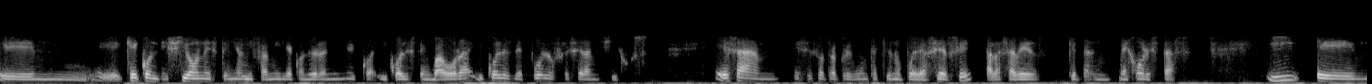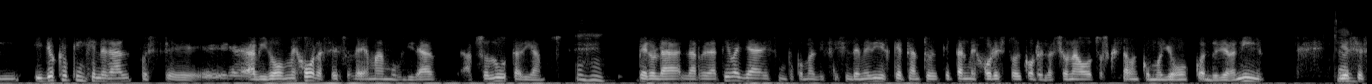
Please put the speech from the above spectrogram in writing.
Eh, qué condiciones tenía mi familia cuando era niño y, cua- y cuáles tengo ahora y cuáles le puedo ofrecer a mis hijos. Esa, esa es otra pregunta que uno puede hacerse para saber qué tan mejor estás. Y, eh, y yo creo que en general, pues, eh, ha habido mejoras, eso le llama movilidad absoluta, digamos pero la, la relativa ya es un poco más difícil de medir qué tanto qué tan mejor estoy con relación a otros que estaban como yo cuando yo era niño y ese es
